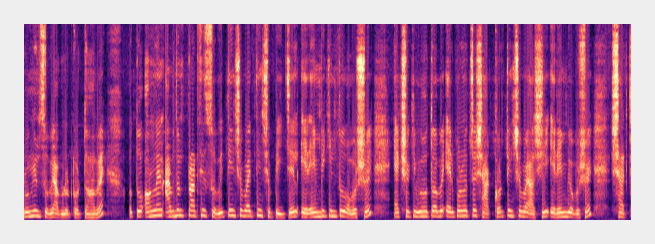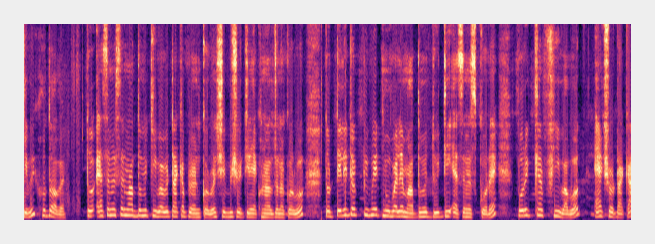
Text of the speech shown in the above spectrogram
রঙিন ছবি আপলোড করতে হবে। তো অনলাইন আবেদন প্রার্থীর ছবি তিনশো বাই তিনশো পিক্সেল এর এমবি কিন্তু অবশ্যই একশো কিবি হতে হবে। এরপর হচ্ছে স্বাক্ষর তিনশো বাই আশি, এর এমবি অবশ্যই ষাট কিবি হতে হবে। তো এস এম এস এর মাধ্যমে কীভাবে টাকা প্রেরণ করবেন সে বিষয়টি নিয়ে এখন আলোচনা করব। তো টেলিটক প্রিপেড মোবাইলের মাধ্যমে দুইটি এস এম এস করে পরীক্ষার ফি বাবদ একশো টাকা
